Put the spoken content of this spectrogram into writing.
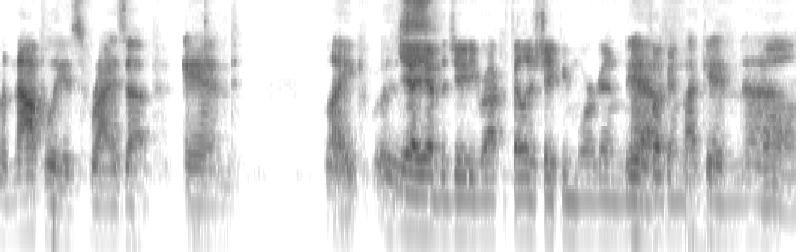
monopolies rise up and like was- Yeah, you have the J.D. Rockefellers, J.P. Morgan, yeah fucking, fucking uh, um,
